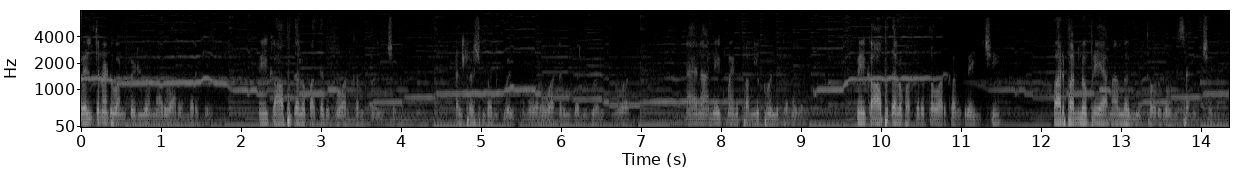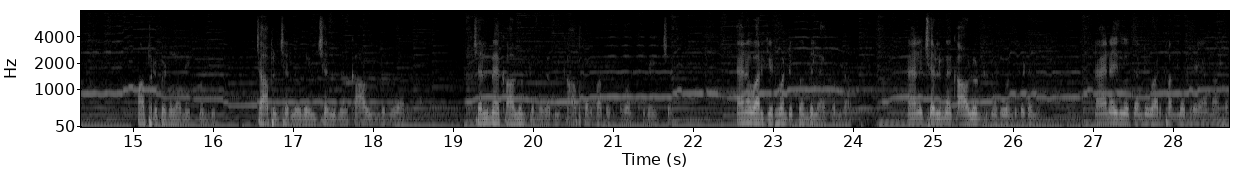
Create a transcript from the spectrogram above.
వెళ్తున్నటువంటి బిడ్డలు ఉన్నారు వారందరికీ. మీ కాపుదల భద్రత వారికి అనుగ్రహించండి ఎలక్ట్రిషన్ పనికి వెళ్తున్నవారు వాటర్ పనికి వెళ్తున్నవారు ఆయన అనేకమైన పనులకు వెళ్తున్నారు. మీ కాపుదల భద్రత వారికి అనుగ్రహించి వారి పనులు ప్రయాణాల్లో మీ తోడుగా సాగించండి. మా పరిబిడ్డలు అనేక మంది చేపల చెల్లు రేణి చెల్లు మీద కాలు ఉంటుంది వారు చెల్లు మీద కాలు పట్టుకోవాలి మీ కాపుదల వారికి ఆయన వారికి ఎటువంటి ఇబ్బంది లేకుండా ఆయన చెల్లు మీద కాలు ఉంటున్నటువంటి బిడ్డలు. ఆయన ఇదిగో తండ్రి వారి పనిలో ప్రయాణాలు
